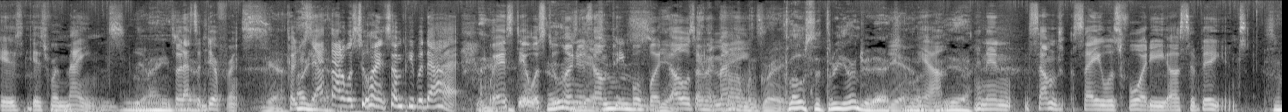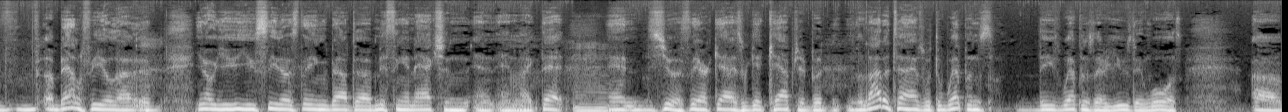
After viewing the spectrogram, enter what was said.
it's, it's remains. Remains, So that's yeah. a difference. Yeah. Because Oh, you see, yeah. I thought it was 200. Some people died. Well, it still was It was- 200 yeah, some it people, but Yeah, those are in a common remains. grave. close to 300 actually. Yeah. Yeah. yeah. and then some say it was 40 uh, civilians. a battlefield. Uh, you know, you, you see those things about uh, missing in action and, and like that. And sure, there are guys who get captured, but a lot of times with the weapons, these weapons that are used in wars, uh,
